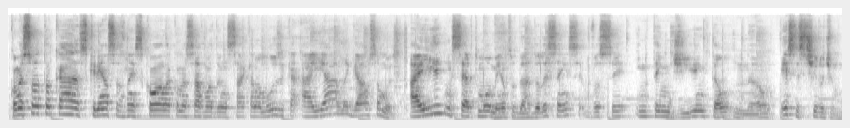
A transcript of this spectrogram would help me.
começou a tocar, as crianças na escola começavam a dançar aquela música, aí, ah, legal essa música. Aí, em certo momento da adolescência você entendia então, não, esse estilo de música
